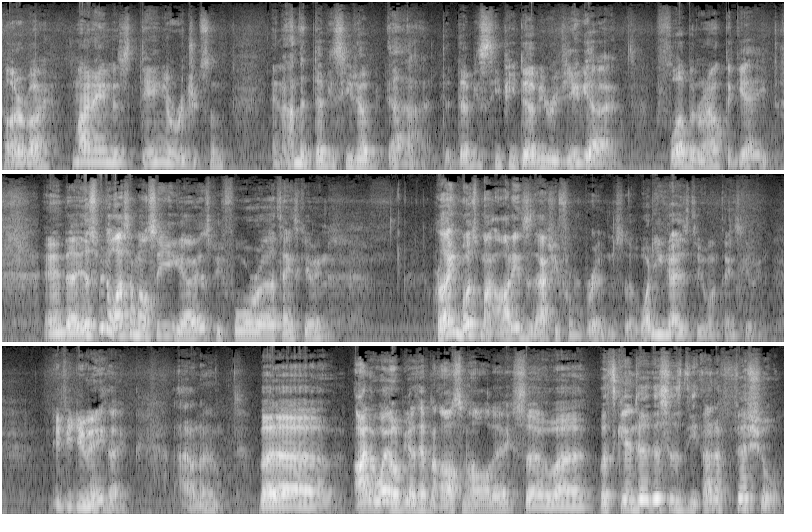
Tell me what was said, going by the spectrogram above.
Hello everybody, my name is Daniel Richardson and I'm the WCW, ah, the WCPW review guy, flubbing around the gate. And uh, this will be the last time I'll see you guys before uh, Thanksgiving. I think most of my audience is actually from Britain, so what do you guys do on Thanksgiving? If you do anything, I don't know. But uh, either way, I hope you guys have an awesome holiday. So uh, let's get into it. This is the unofficial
